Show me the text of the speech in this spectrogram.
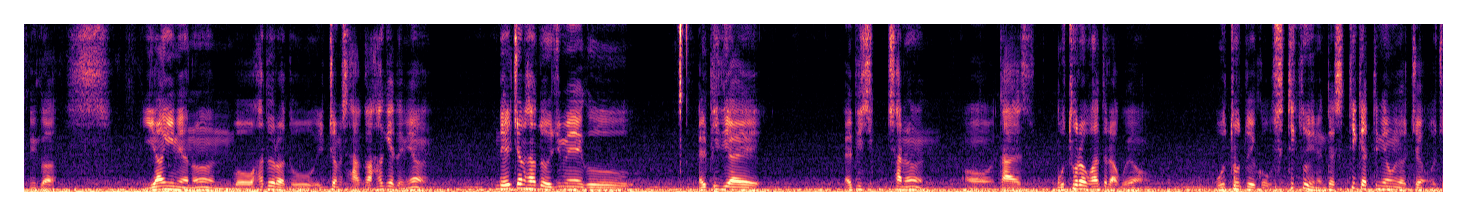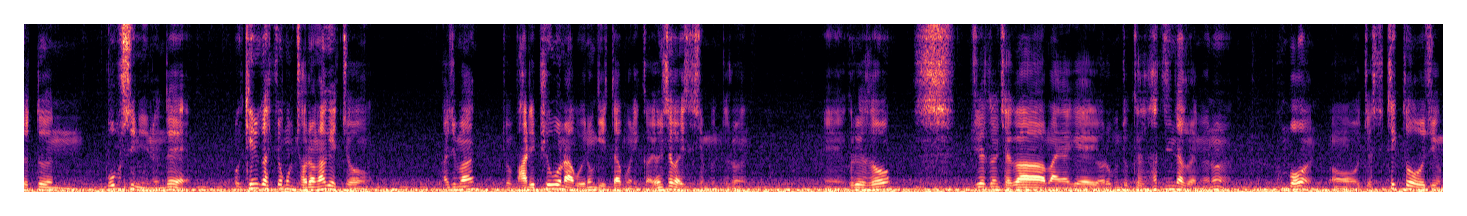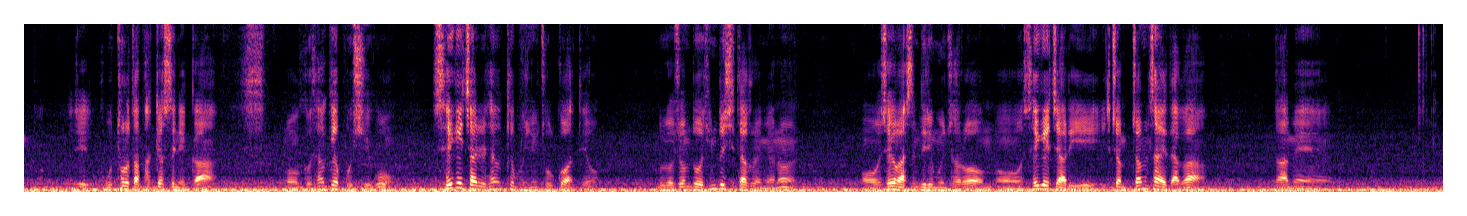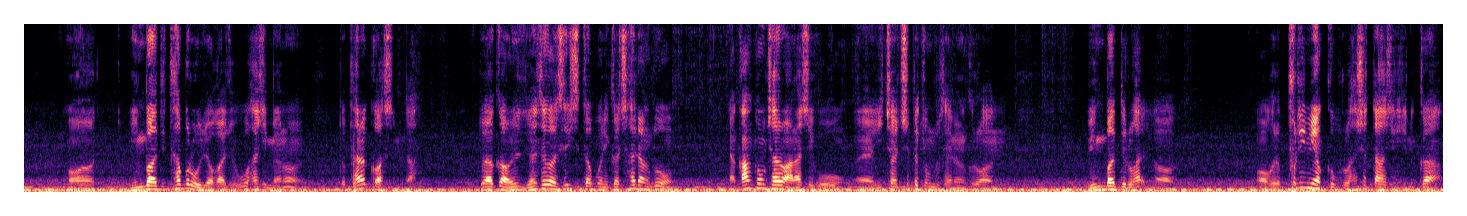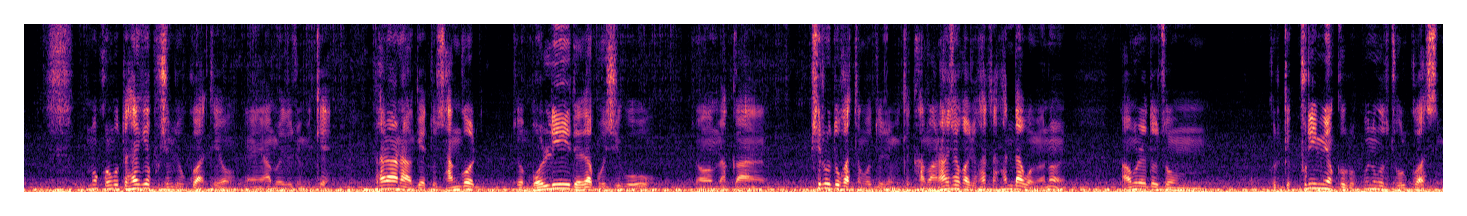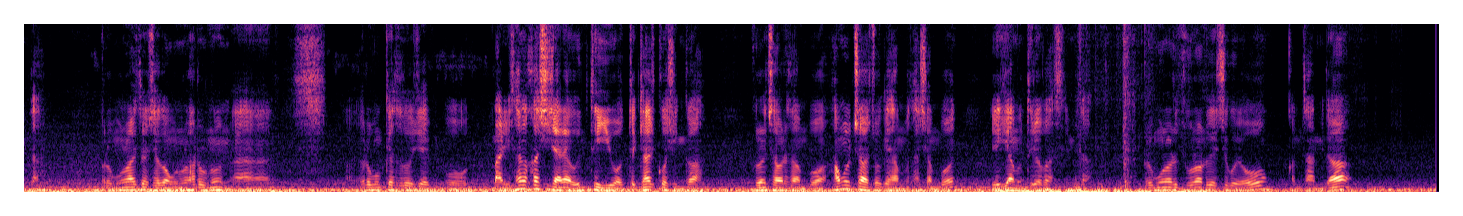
그러니까 이왕이면은 뭐 하더라도 1.4가 하게 되면 근데 1.4도 요즘에 그 LPDI LPG 차는 어 다 모토라고 하더라고요. 모토도 있고 스틱도 있는데 스틱 같은 경우는 어째, 어쨌든 뽑을 수는 있는데 뭐 기름값이 조금 저렴하겠죠. 하지만 좀 발이 피곤하고 이런 게 있다 보니까 연세가 있으신 분들은 예 그래서 어쨌든 제가 만약에 여러분들께서 사준다 그러면은 한번 어 이제 스틱도 지금 이제 오토로 다 바뀌었으니까 뭐 그거 생각해 보시고 세 개짜리를 생각해 보시면 좋을 것 같아요. 그리고 좀 더 힘드시다 그러면은 어 제가 말씀드린 분처럼 어세 개짜리 1.4에다가 그다음에 어 윙바디 탑을 올려가지고 하시면은 더 편할 것 같습니다. 또 약간 연- 연세가 있으시다 보니까 차량도 깡통차로 안 하시고 예, 2,700 정도 되는 그런 윙바디로 하, 어, 어 그래 프리미엄급으로 하셨다 하시니까 뭐 그런 것도 해결해 보시면 좋을 것 같아요. 예, 아무래도 좀 이렇게 편안하게 또 장거리 좀 멀리 내다 보시고 좀 약간 피로도 같은 것도 좀 이렇게 감안하셔가지고 하- 한다 보면은 아무래도 좀 그렇게 프리미엄급으로 뿌는 것도 좋을 것 같습니다. 여러분 하여튼 제가 오늘 하루는 아, 아, 여러분께서도 이제 뭐 많이 생각하시잖아요. 은퇴 이후 어떻게 할 것인가 그런 차원에서 한번 화물차 쪽에 한번 다시 한번 얘기 한번 드려봤습니다. 여러분 오늘 하루 좋은 하루 되시고요. 감사합니다.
